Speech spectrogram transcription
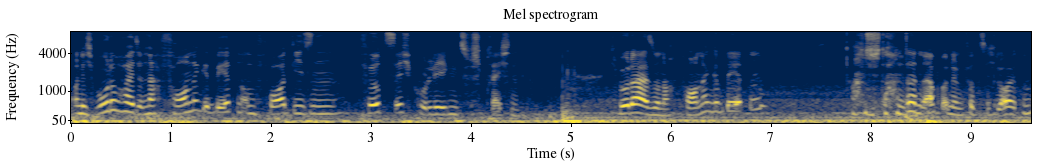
Und ich wurde heute nach vorne gebeten, um vor diesen 40 Kollegen zu sprechen. Ich wurde also nach vorne gebeten und stand dann da von den 40 Leuten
